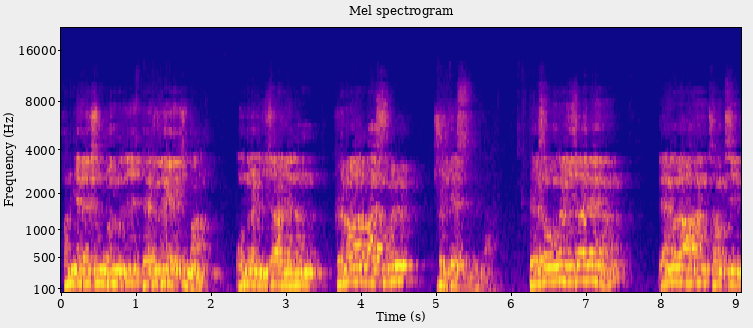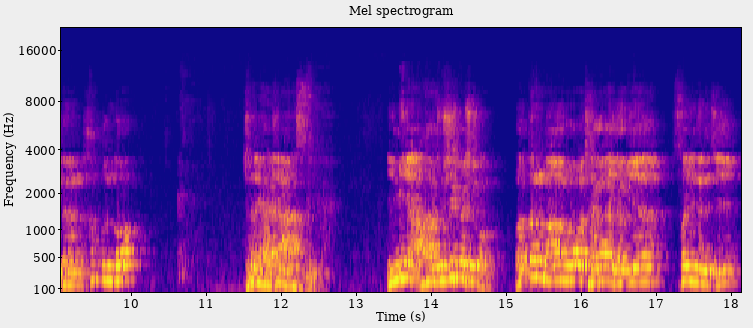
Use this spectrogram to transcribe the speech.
관계되신 분들이 대두되겠지만 오늘 이 자리에는 그러한 말씀을 줄이겠습니다. 그래서 오늘 이 자리에는 내노라 하는 정치인들은 한 분도 초대하지 않았습니다. 이미 알아주실 것이고 어떤 마음으로 제가 여기에 서 있는지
